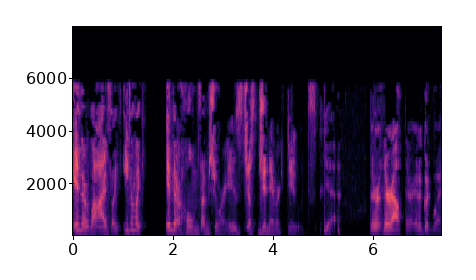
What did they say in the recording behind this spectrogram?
in their lives, like, even like, in their homes, I'm sure, is just generic dudes. Yeah, they're they're out there in a good way.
